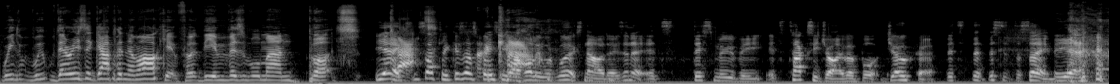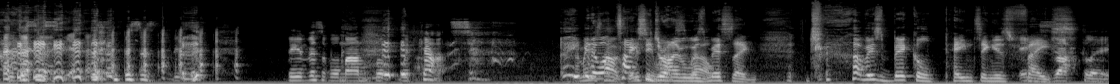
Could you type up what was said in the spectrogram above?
We, we there is a gap in the market for the Invisible Man, but yeah, cat. exactly, because that's basically how Hollywood works nowadays, isn't it? It's this movie, it's Taxi Driver, but Joker. It's this is the same. yeah. Yeah. this is the, the Invisible Man, but with cats. I you know what Taxi Driver was well. missing? Travis Bickle painting his face. Exactly.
